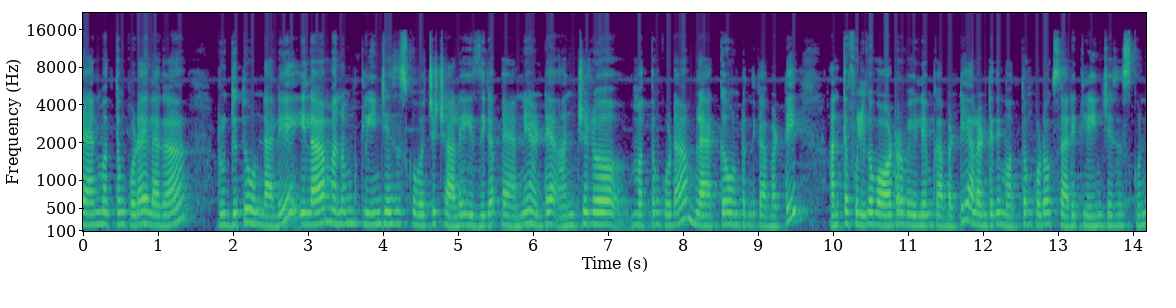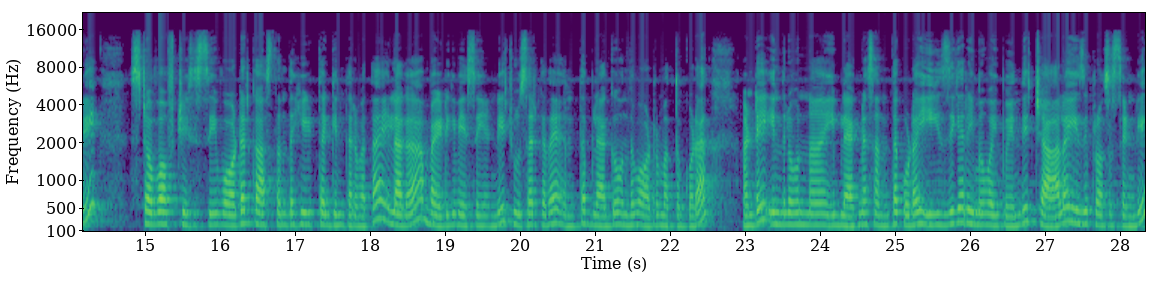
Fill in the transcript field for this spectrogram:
ప్యాన్ మొత్తం కూడా ఇలాగా రుద్దుతూ ఉండాలి. ఇలా మనం క్లీన్ చేసేసుకోవచ్చు చాలా ఈజీగా. ప్యాన్ని అంటే అంచులో మొత్తం కూడా బ్లాక్గా ఉంటుంది కాబట్టి అంత ఫుల్గా వాటర్ వేయలేం కాబట్టి అలాంటిది మొత్తం కూడా ఒకసారి క్లీన్ చేసేసుకుని స్టవ్ ఆఫ్ చేసేసి వాటర్ కాస్తంత హీట్ తగ్గిన తర్వాత ఇలాగా బయటికి వేసేయండి. చూసారు కదా ఎంత బ్లాక్గా ఉందో వాటర్ మొత్తం కూడా. అంటే ఇందులో ఉన్న ఈ బ్లాక్నెస్ అంతా కూడా ఈజీగా రిమూవ్ అయిపోయింది. చాలా ఈజీ ప్రాసెస్ అండి.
